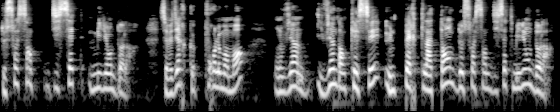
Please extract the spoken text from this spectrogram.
de 77 millions de dollars. Ça veut dire que pour le moment, on vient, il vient d'encaisser une perte latente de 77 millions de dollars.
